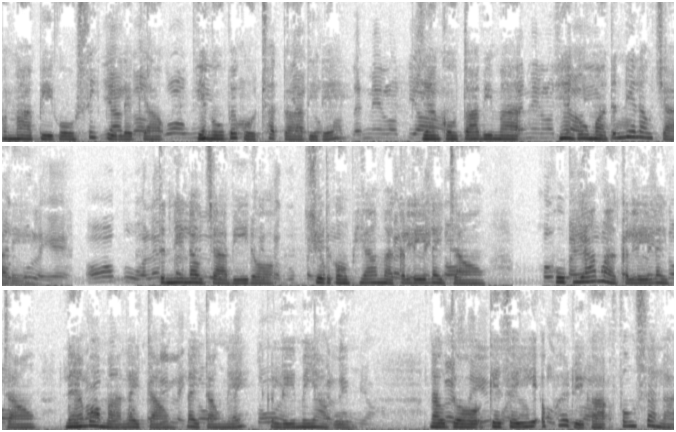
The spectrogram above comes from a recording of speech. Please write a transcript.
ဗမာပြည်ကိုစိတ်ပြေလက်ပြောက်ရန်ကုန်ဘက်ကိုထွက်သွားသေးတယ်ရန်ကုန်သွားပြီးမှရန်ကုန်မှာတစ်နှစ်လောက်ကြာတယ် တနေ့လောက်ကြာပြီးတော့ရွှေတကုံဖျားမှာကလေးလိုက်တောင်းဟိုဖျားမှာကလေးလိုက်တောင်းလမ်းပေါ်မှာလိုက်တောင်းလိုက်တောင်းနဲ့ကလေးမရဘူးနောက်တော့ကယ်ဆယ်ရေးအဖွဲ့တွေကဖုန်းဆက်လာ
